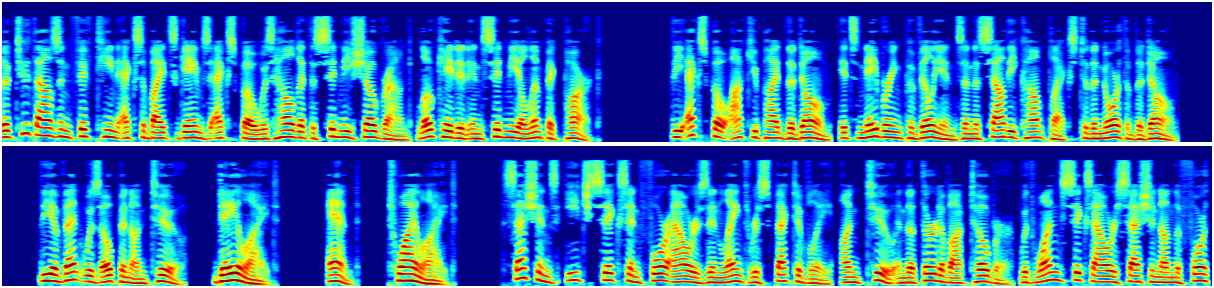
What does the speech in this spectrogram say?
The 2015 Exabytes Games Expo was held at the Sydney Showground, located in Sydney Olympic Park. The expo occupied the Dome, its neighbouring pavilions and the Southey complex to the north of the Dome. The event was open on two «daylight» and «twilight» Sessions, each 6 and 4 hours in length respectively, on 2 and 3 October, with one 6-hour session on 4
